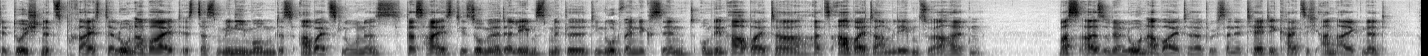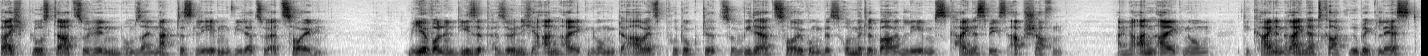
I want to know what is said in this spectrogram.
Der Durchschnittspreis der Lohnarbeit ist das Minimum des Arbeitslohnes, das heißt die Summe der Lebensmittel, die notwendig sind, um den Arbeiter als Arbeiter am Leben zu erhalten. Was also der Lohnarbeiter durch seine Tätigkeit sich aneignet, reicht bloß dazu hin, um sein nacktes Leben wieder zu erzeugen. Wir wollen diese persönliche Aneignung der Arbeitsprodukte zur Wiedererzeugung des unmittelbaren Lebens keineswegs abschaffen. Eine Aneignung, die keinen Reinertrag übrig lässt,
